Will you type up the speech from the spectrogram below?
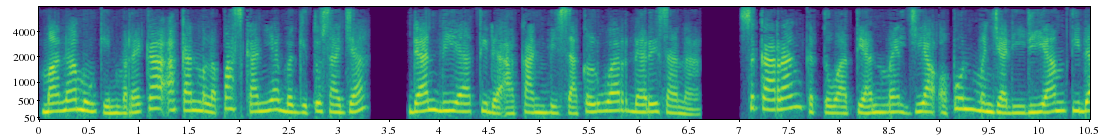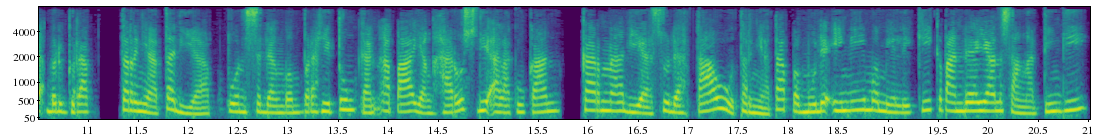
mana mungkin mereka akan melepaskannya begitu saja? dan dia tidak akan bisa keluar dari sana. Sekarang ketua Tian Mei Jiao pun menjadi diam tidak bergerak, ternyata dia pun sedang memperhitungkan apa yang harus dia lakukan, karena dia sudah tahu ternyata pemuda ini memiliki kepandaian sangat tinggi,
